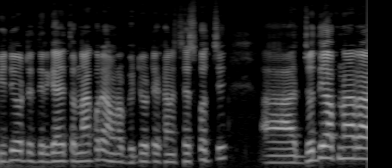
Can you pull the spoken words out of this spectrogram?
ভিডিওটি দীর্ঘায়িত না করে আমরা ভিডিওটি এখানে শেষ করছি। আর যদি আপনারা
